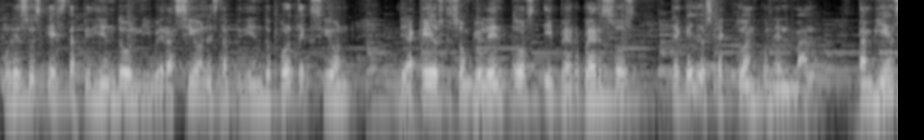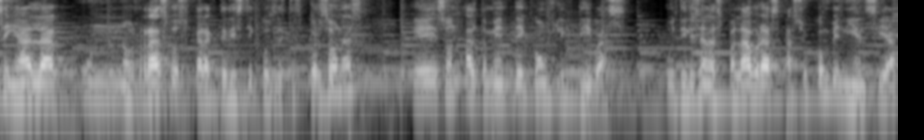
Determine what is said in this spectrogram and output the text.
Por eso es que está pidiendo liberación, está pidiendo protección de aquellos que son violentos y perversos, de aquellos que actúan con el mal. También señala unos rasgos característicos de estas personas que son altamente conflictivas. Utilizan las palabras a su conveniencia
